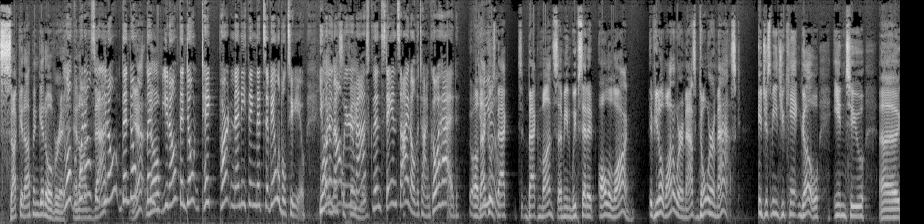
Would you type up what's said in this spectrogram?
Suck it up and get over it. Well, And what else? that- you know, then don't. Yeah, then, no. You know, then don't take part in anything that's available to you. You Well, want to not wear your thing, mask, then stay inside all the time. Go ahead. Well, Do that goes back back months. I mean, we've said it all along. If you don't want to wear a mask, don't wear a mask. It just means you can't go into uh,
